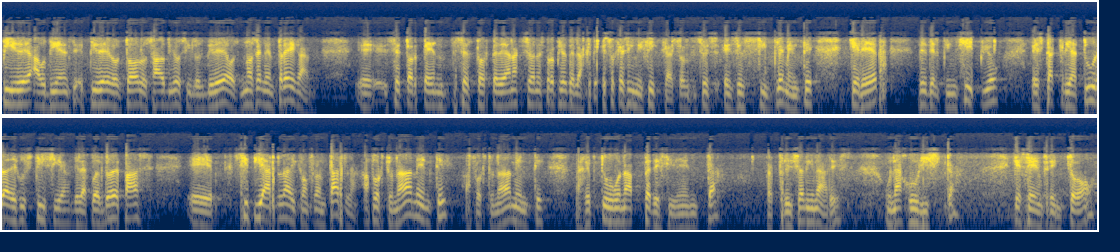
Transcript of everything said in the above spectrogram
pide audiencia, pide todos los audios y los videos, no se le entregan. Eh, se, torpen- se torpedean acciones propias de la. ¿Eso qué significa? Eso, eso es, eso es simplemente querer desde el principio esta criatura de justicia del acuerdo de paz eh, sitiarla y confrontarla. Afortunadamente, afortunadamente, la JEP tuvo una presidenta, Patricia Linares, una jurista que se enfrentó,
